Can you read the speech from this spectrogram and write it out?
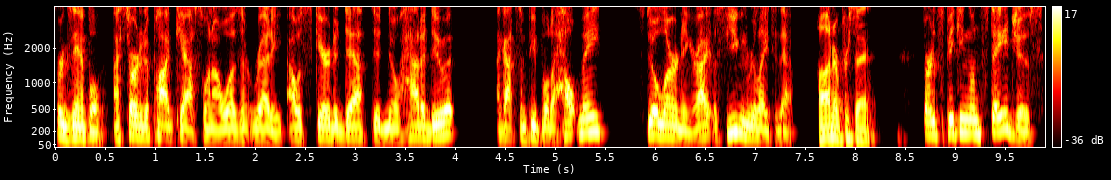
For example, I started a podcast when I wasn't ready. I was scared to death, didn't know how to do it. I got some people to help me, still learning, right? So you can relate to that. 100%. Started speaking on stages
